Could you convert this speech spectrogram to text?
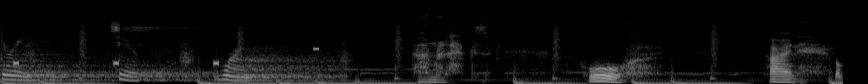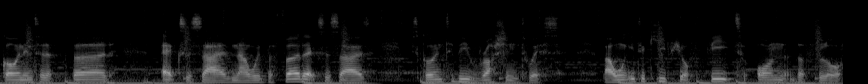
Three, two, one. And relax. Ooh. All right, we're going into the third exercise. Now with the third exercise, it's going to be Russian twist. But I want you to keep your feet on the floor.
